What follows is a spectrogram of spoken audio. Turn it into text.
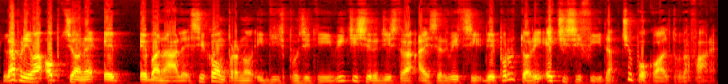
La prima opzione è, è, banale, si comprano i dispositivi, ci si registra ai servizi dei produttori e ci si fida, c'è poco altro da fare.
